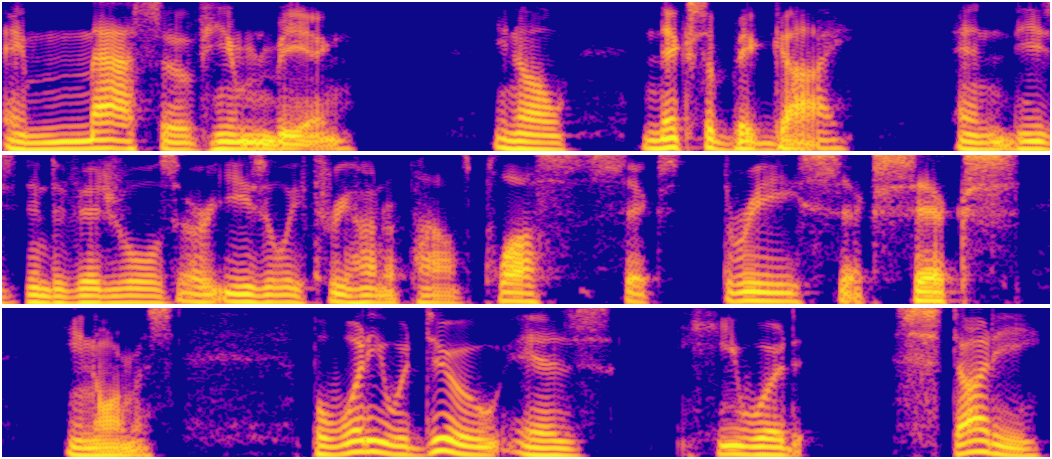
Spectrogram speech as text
a massive human being. You know, Nick's a big guy, and these individuals are easily 300 pounds plus, six three, six six, enormous. But what he would do is he would study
